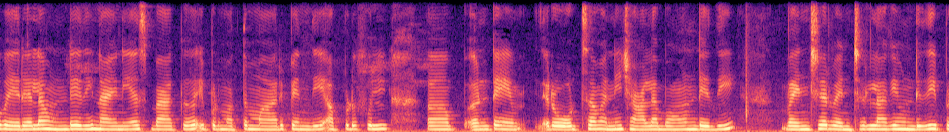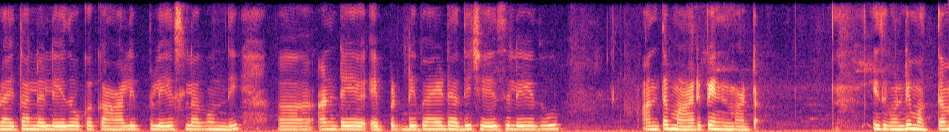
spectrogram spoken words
వేరేలా ఉండేది. నైన్ ఇయర్స్ బ్యాక్ ఇప్పుడు మొత్తం మారిపోయింది. అప్పుడు ఫుల్ uh, అంటే రోడ్స్ అవన్నీ చాలా బాగుండేది. వెంచర్ వెంచర్ లాగే ఉండేది. ఇప్పుడైతే అలా లేదు. ఒక ఖాళీ ప్లేస్ లాగా ఉంది. Uh, అంటే ఎప్పుడు డివైడ్ అది చేసి లేదు. అంతా మారిపోయింది అనమాట ఇదిగోండి మొత్తం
